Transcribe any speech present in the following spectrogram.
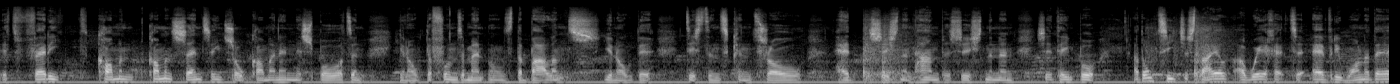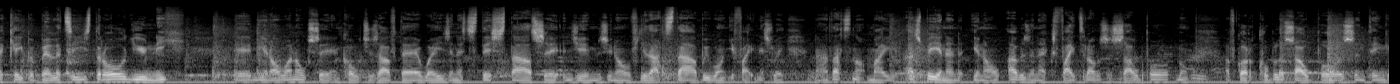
It's very common. Common sense ain't so common in this sport, and you know the fundamentals, the balance, you know the distance control, head positioning, hand positioning, and thing. But I don't teach a style. I work it to every one of their capabilities. They're all unique. Um, you know, I know certain coaches have their ways and it's this style, certain gyms, you know, if you're that style, we want you fighting this way. Now that's not my, as being, a, you know, I was an ex-fighter, I was a southpaw. Mm. I've got a couple of southpaws and things,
